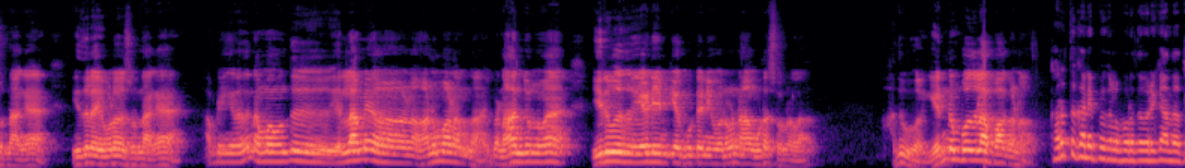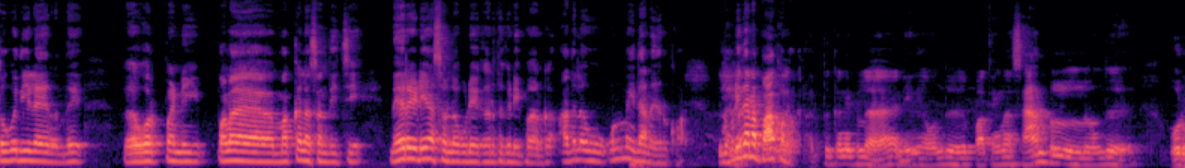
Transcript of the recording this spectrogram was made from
சொன்னாங்க. இதில் இவ்வளோ சொன்னாங்க. அப்படிங்கிறது நம்ம வந்து எல்லாமே அனுமானம் தான் இப்போ நான் சொல்லுவேன் இருபது ஏடிஎம்கே கூட்டணி வரும்னு நான் கூட சொல்லலாம். அது எண்ணும் போதெல்லாம் பார்க்கணும். கருத்து கணிப்புகளை பொறுத்த வரைக்கும் அந்த தொகுதியில இருந்து ஒர்க் பண்ணி பல மக்களை சந்திச்சு நேரடியாக சொல்லக்கூடிய கருத்து கணிப்பாக இருக்கும். அதில் உண்மை தானே இருக்கும். இல்ல, அப்படிதானே பார்க்கணும். கருத்து கணிப்பில் நீங்கள் வந்து பார்த்தீங்கன்னா சாம்பிள் வந்து ஒரு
